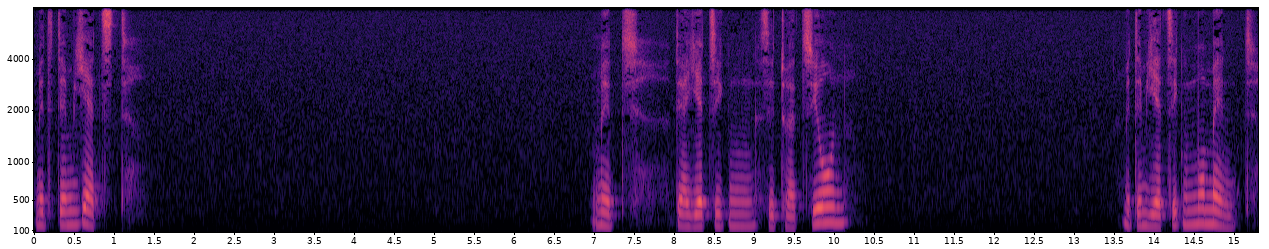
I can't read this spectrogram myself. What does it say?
mit dem Jetzt. Mit der jetzigen Situation, mit dem jetzigen Moment.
